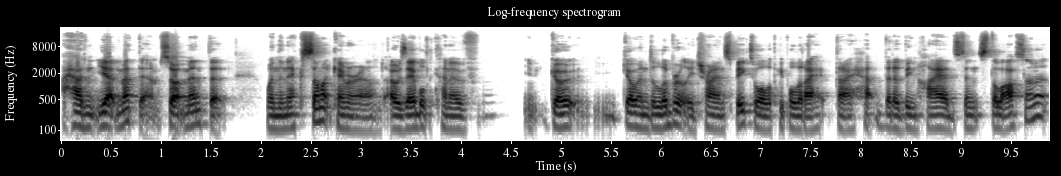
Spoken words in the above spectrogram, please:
I hadn't yet met them. So it meant that when the next summit came around, I was able to kind of go go and deliberately try and speak to all the people that I that I had that had been hired since the last summit,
